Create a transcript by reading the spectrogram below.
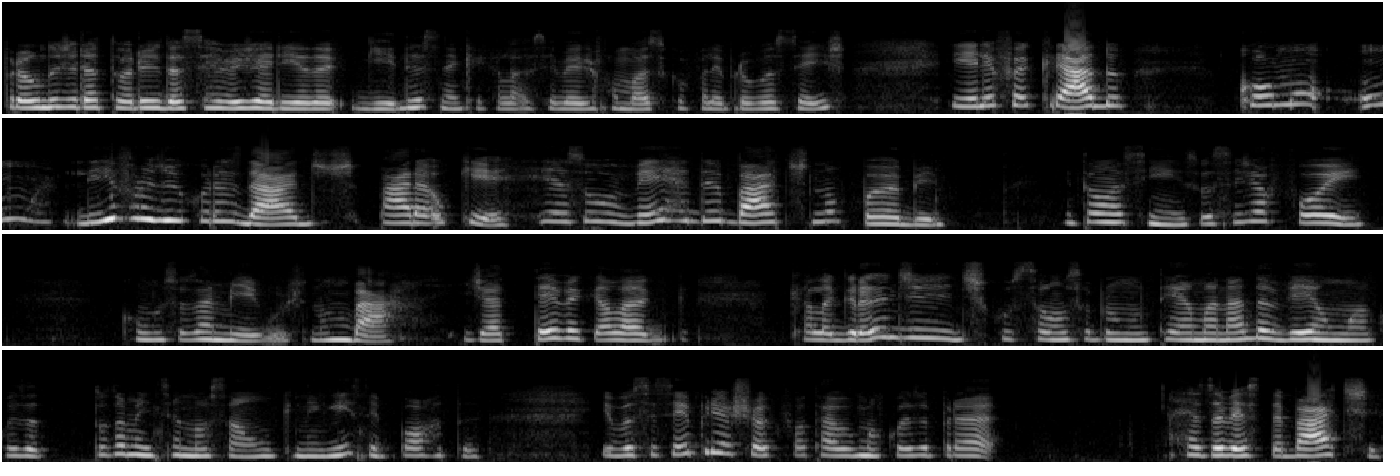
por um dos diretores da cervejaria Guinness, né, que é aquela cerveja famosa que eu falei para vocês. E ele foi criado como um livro de curiosidades para o quê? Resolver debates no pub. Então, assim, se você já foi com seus amigos num bar e já teve aquela aquela grande discussão sobre um tema nada a ver, uma coisa totalmente sem noção, que ninguém se importa, e você sempre achou que faltava uma coisa para resolver esse debate,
